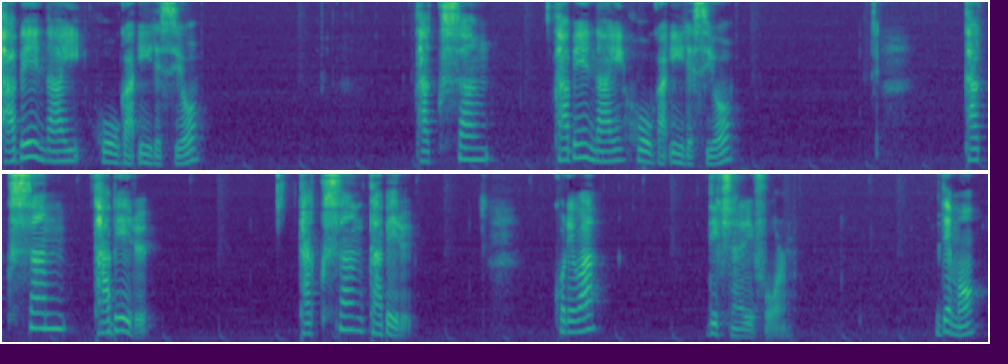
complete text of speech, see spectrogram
食べない方がいいですよ。たくさん食べない方がいいですよ。たくさん食べる。たくさん食べる。これは dictionary form。でも、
